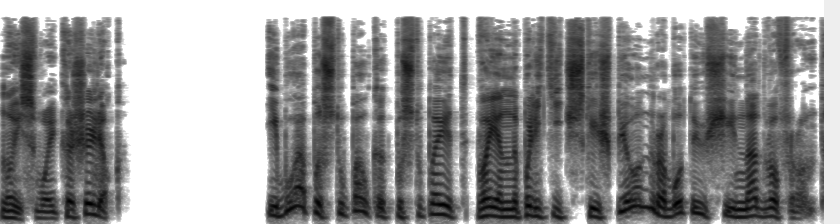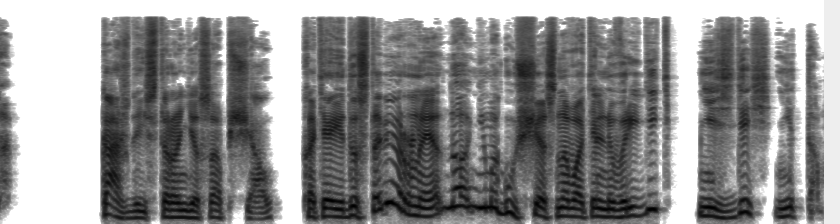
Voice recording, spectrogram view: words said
но и свой кошелек. И Буа поступал, как поступает военно-политический шпион, работающий на два фронта. Каждой стороне сообщал, хотя и достоверное, но не могущее основательно вредить ни здесь, ни там.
